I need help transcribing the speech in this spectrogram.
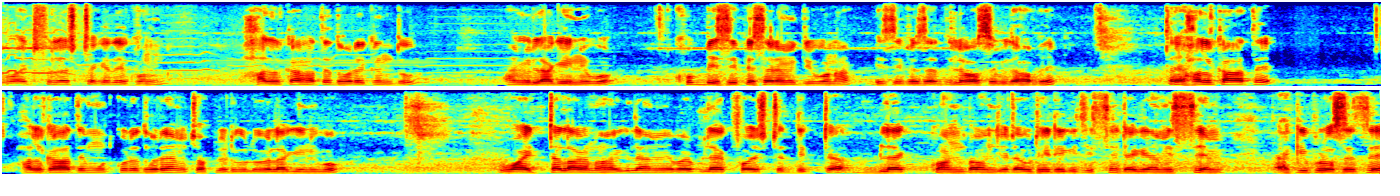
হোয়াইট ফ্ল্যাশটাকে দেখুন, হালকা হাতে ধরে কিন্তু আমি লাগিয়ে নেব। খুব বেশি প্রেসার আমি দিব না, বেশি প্রেসার দিলে অসুবিধা হবে। তাই হালকা হাতে হালকা হাতে মুট করে ধরে আমি চকলেটগুলোকে লাগিয়ে নিব। হোয়াইটটা লাগানো হয়ে গেলে আমি এবার ব্ল্যাক ফরেস্টের দিকটা ব্ল্যাক কম্পাউন্ড যেটা উঠিয়ে রেখেছি, সেটাকে আমি সেম একই প্রসেসে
